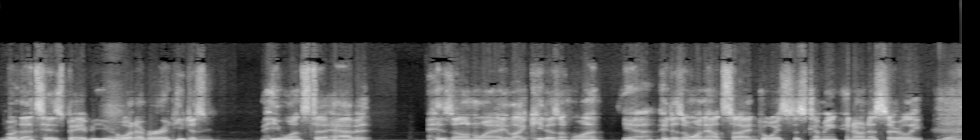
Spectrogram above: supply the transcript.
yeah. or that's his baby, or whatever, and he just right. he wants to have it his own way. Like he doesn't want, yeah, he doesn't want outside voices coming, you know, necessarily, yeah,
